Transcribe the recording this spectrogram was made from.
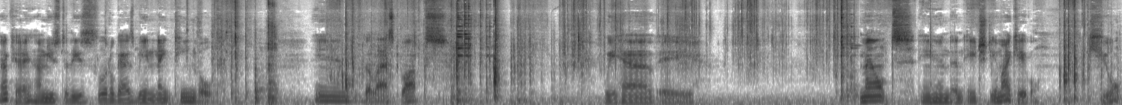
Okay, I'm used to these little guys being 19 volt. And the last box, we have a mount, and an HDMI cable. Cool.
